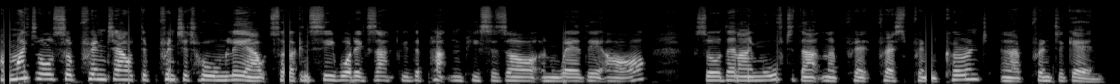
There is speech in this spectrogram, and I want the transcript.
I might also print out the printed home layout so I can see what exactly the pattern pieces are and where they are. So then I move to that and I pre press print current and I print again.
